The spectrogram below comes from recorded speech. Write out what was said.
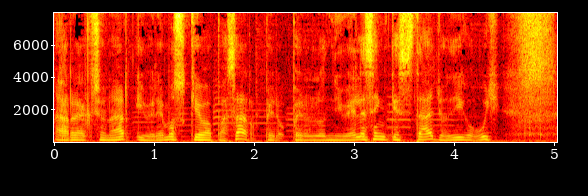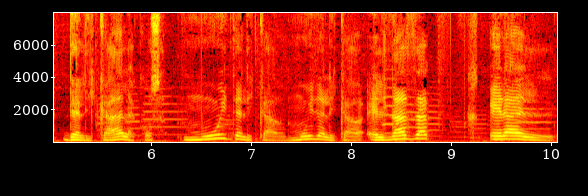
a reaccionar y veremos qué va a pasar. Pero, pero los niveles en que está, yo digo, uy, delicada la cosa, muy delicado, muy delicado. El Nasdaq era el,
